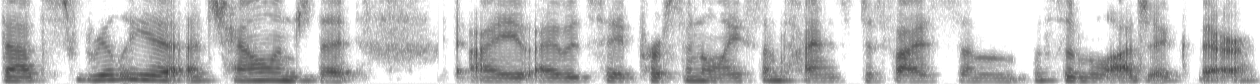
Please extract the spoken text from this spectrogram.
That's really a, a challenge that I, I would say personally sometimes defies some some logic there.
